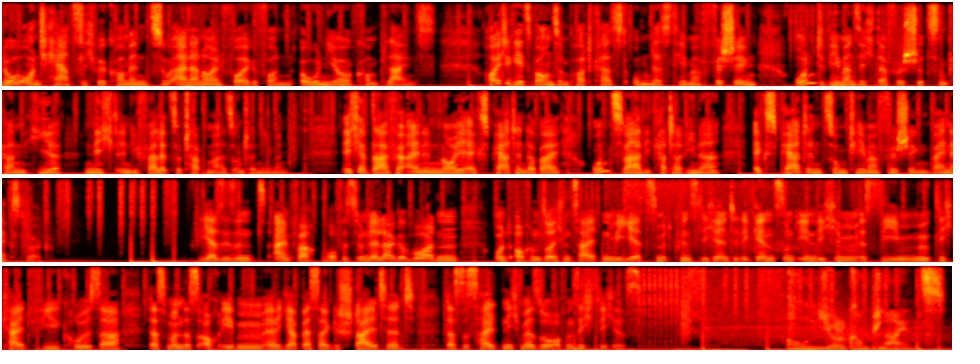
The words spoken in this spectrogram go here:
Hallo und herzlich willkommen zu einer neuen Folge von Own Your Compliance. Heute geht es bei uns im Podcast um das Thema Phishing und wie man sich dafür schützen kann, hier nicht in die Falle zu tappen als Unternehmen. Ich habe dafür eine neue Expertin dabei und zwar die Katharina, Expertin zum Thema Phishing bei Nextwork. Ja, sie sind einfach professioneller geworden und auch in solchen Zeiten wie jetzt mit künstlicher Intelligenz und ähnlichem ist die Möglichkeit viel größer, dass man das auch eben äh, ja besser gestaltet, dass es halt nicht mehr so offensichtlich ist. Own Your Compliance.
